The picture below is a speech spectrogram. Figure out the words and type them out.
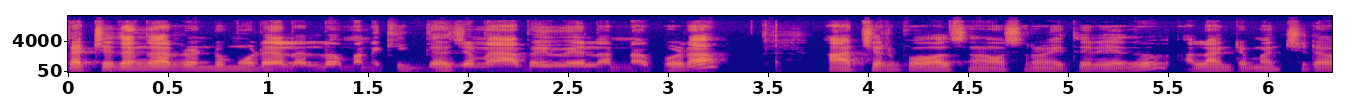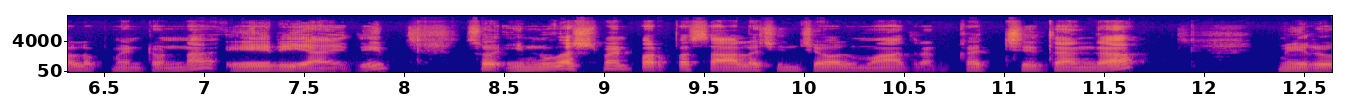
ఖచ్చితంగా రెండు మూడేళ్ళలో మనకి గజం యాభై వేలు అన్నా కూడా ఆశ్చర్యపోవాల్సిన అవసరం అయితే లేదు. అలాంటి మంచి డెవలప్మెంట్ ఉన్న ఏరియా ఇది. సో ఇన్వెస్ట్మెంట్ పర్పస్ ఆలోచించే వాళ్ళు మాత్రం ఖచ్చితంగా మీరు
